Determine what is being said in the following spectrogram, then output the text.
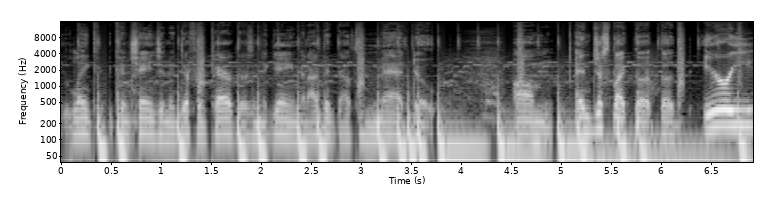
Link can change into different characters in the game, and I think that's mad dope. Um, and just like the the eerie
